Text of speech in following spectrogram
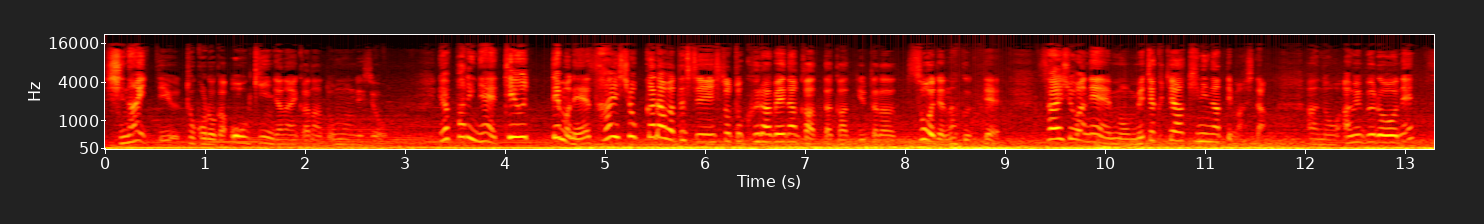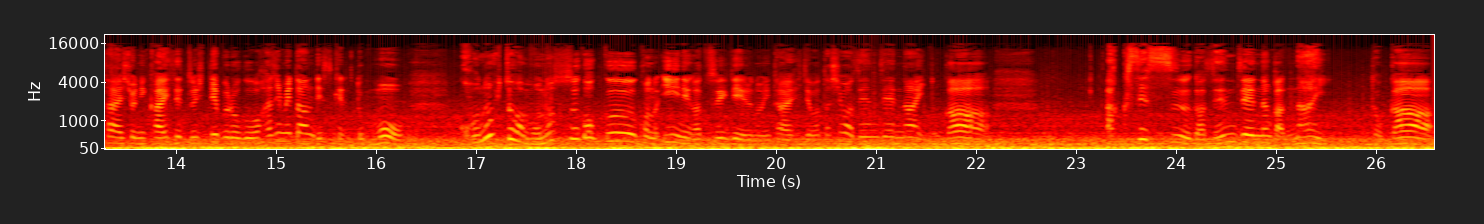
しないっていうところが大きいんじゃないかなと思うんですよ。やっぱりねって言ってもね最初から私人と比べなかったかって言ったらそうじゃなくって最初はねもうめちゃくちゃ気になってました。あのアメブロをね最初に解説してブログを始めたんですけれどもこの人はものすごくこのいいねがついているのに対して私は全然ないとかアクセス数が全然なんかないとか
